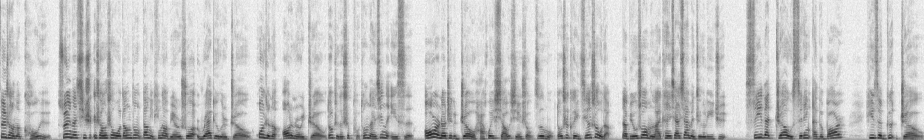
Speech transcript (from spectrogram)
非常的口语。所以呢，其实日常生活当中，当你听到别人说 regular Joe 或者呢 ordinary Joe，都指的是普通男性的意思。偶尔呢，这个 Joe 还会小写首字母，都是可以接受的。那比如说，我们来看一下下面这个例句：See that Joe sitting at the bar? He's a good Joe.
